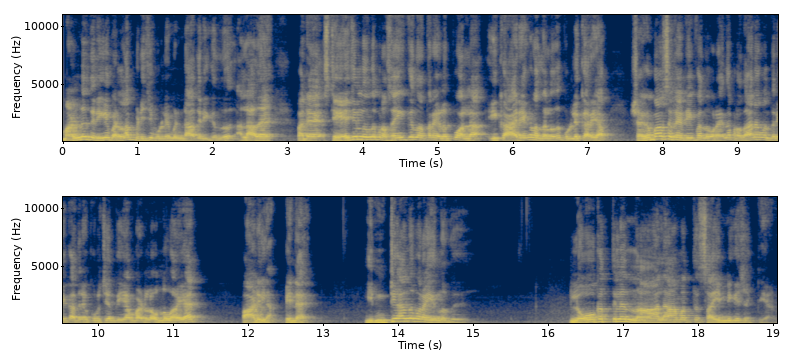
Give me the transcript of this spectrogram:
മണ്ണ് തിരികെ വെള്ളം പിടിച്ച് പുള്ളി മിണ്ടാതിരിക്കുന്നത്. അല്ലാതെ മറ്റേ സ്റ്റേജിൽ നിന്ന് പ്രസംഗിക്കുന്ന അത്ര എളുപ്പമല്ല. ഈ കാര്യങ്ങൾ എന്നുള്ളത് പുള്ളിക്കറിയാം. ഷഹബാസ് ഷെരീഫ് എന്ന് പറയുന്ന പ്രധാനമന്ത്രിക്ക് അതിനെക്കുറിച്ച് എന്ത് ചെയ്യാൻ പാടില്ല? ഒന്നും അറിയാൻ പാടില്ല. പിന്നെ ഇന്ത്യ എന്ന് പറയുന്നത് ലോകത്തിലെ നാലാമത്തെ സൈനിക ശക്തിയാണ്.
